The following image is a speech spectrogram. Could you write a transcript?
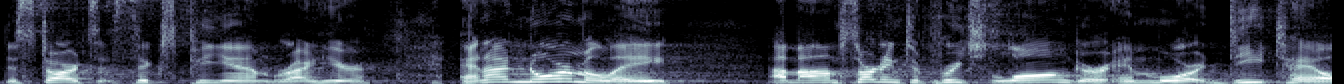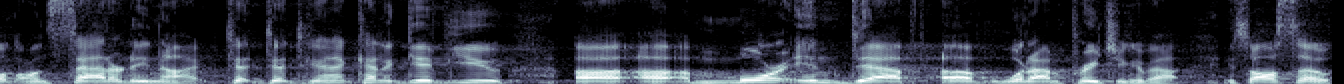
that starts at 6 p.m. right here. And I normally I'm, I'm, starting to preach longer and more detailed on Saturday night to, to, to kind of give you uh, a more in depth of what I'm preaching about. It's also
